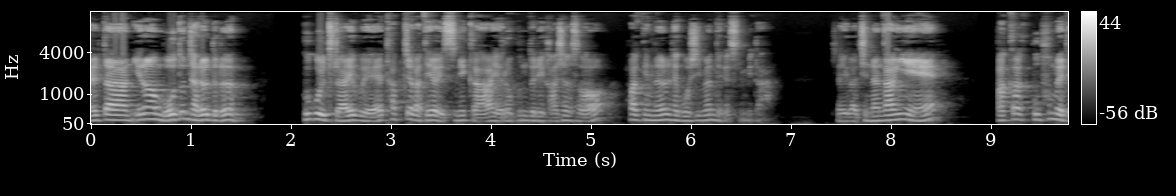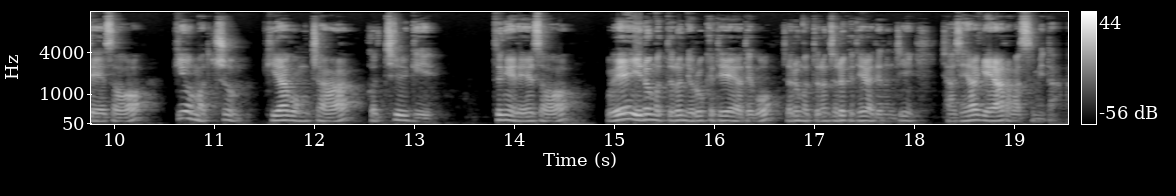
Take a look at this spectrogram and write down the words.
일단 이런 모든 자료들은 구글 드라이브에 탑재가 되어 있으니까 여러분들이 가셔서 확인을 해보시면 되겠습니다. 저희가 지난 강의에 각각 부품에 대해서 끼워 맞춤, 기하공차, 거칠기 등에 대해서 왜 이런 것들은 이렇게 되어야 되고 저런 것들은 저렇게 되어야 되는지 자세하게 알아봤습니다.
